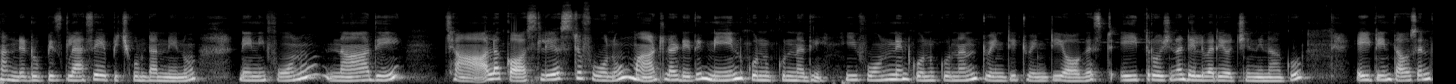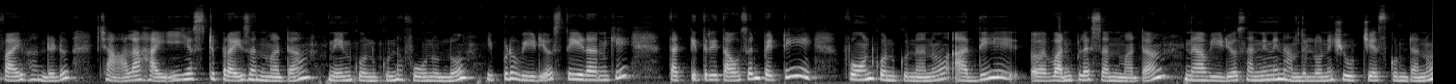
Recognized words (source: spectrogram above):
Hundred rupees గ్లాసే వేయించుకుంటాను నేను. నేను ఈ ఫోను నాది చాలా కాస్ట్లీయెస్ట్ ఫోను. మాట్లాడేది నేను కొనుక్కున్నది. ఈ ఫోన్ నేను కొనుక్కున్నాను ట్వంటీ ట్వంటీ ఆగస్ట్ ఎయిత్ రోజున డెలివరీ వచ్చింది నాకు. Eighteen thousand five hundred. చాలా హైయెస్ట్ ప్రైస్ అనమాట నేను కొనుక్కున్న ఫోనుల్లో. ఇప్పుడు వీడియోస్ తీయడానికి థర్టీ త్రీ థౌసండ్ పెట్టి ఫోన్ కొనుక్కున్నాను. అది వన్ ప్లస్ అనమాట నా వీడియోస్ అన్నీ నేను అందులోనే షూట్ చేసుకుంటాను.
